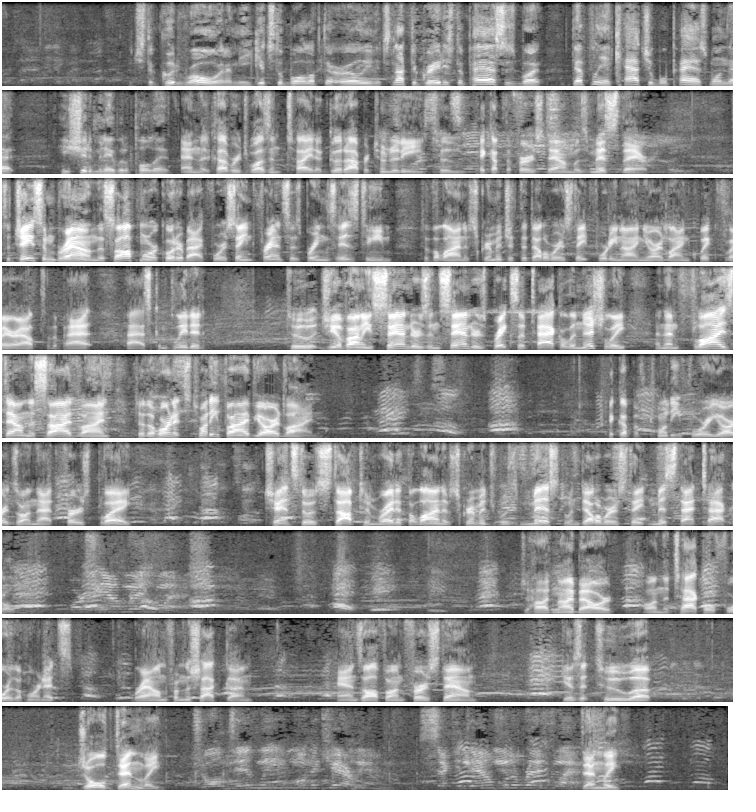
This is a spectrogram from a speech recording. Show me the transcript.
Just a good roll, and I mean, he gets the ball up there early, and it's not the greatest of passes, but definitely a catchable pass, one that he should have been able to pull in. And the coverage wasn't tight. A good opportunity to pick up the first down was missed there. So Jason Brown, the sophomore quarterback for St. Francis, brings his team to the line of scrimmage at the Delaware State 49 yard line. Quick flare out to the pat, pass completed to Giovanni Sanders, and Sanders breaks a tackle initially and then flies down the sideline to the Hornets' 25 yard line. Pickup of 24 yards on that first play. Chance to have stopped him right at the line of scrimmage was missed when Delaware State missed that tackle. Jihad Neibauer on the tackle for the Hornets. Brown from the shotgun. Hands off on first down. Gives it to uh, Joel Denley. Joel Denley on the carry. Second down for the Red Flash. Denley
